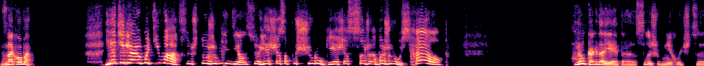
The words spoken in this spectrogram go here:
Знакомо? Я теряю мотивацию, что же мне делать? Все, я сейчас опущу руки, я сейчас обожрусь. Help! Ну, когда я это слышу, мне хочется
